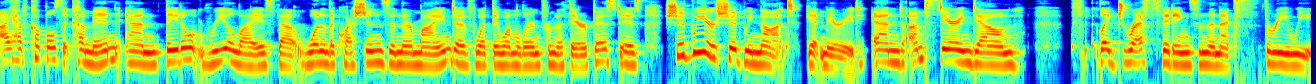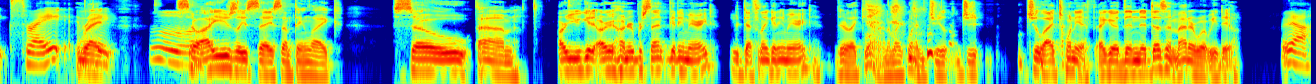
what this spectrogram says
I have couples that come in and they don't realize that one of the questions in their mind of what they want to learn from the therapist is should we or should we not get married? And I'm staring down like dress fittings in the next three weeks, right? Right. Like, hmm. So I usually say something like, "So, um, are you get are you 100 percent getting married? You're definitely getting married." They're like, "Yeah," and I'm like, "When? Ju- Ju- July 20th." I go, "Then it doesn't matter what we do. yeah.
